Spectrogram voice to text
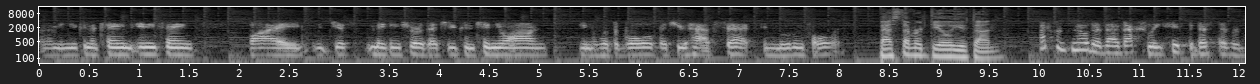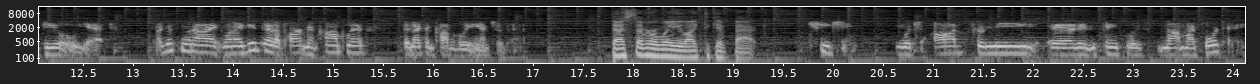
I mean, you can attain anything by just making sure that you continue on, you know, with the goals that you have set and moving forward. Best ever deal you've done? I don't know that I've actually hit the best ever deal yet. I guess when I when I get that apartment complex, then I can probably answer that. Best ever way you like to give back? Teaching, which odd for me, I didn't think was not my forte,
